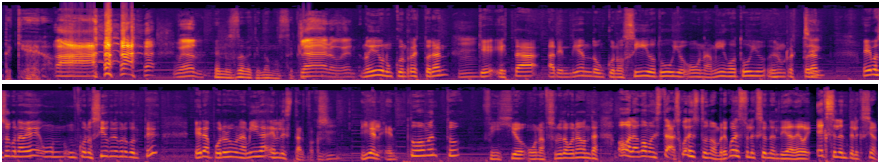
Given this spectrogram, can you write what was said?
te quiero. ¡Ah! bueno, Él no sabe que no vamos a claro, bueno. No he ido nunca a un restaurante Mm. que está atendiendo a un conocido tuyo o un amigo tuyo en un restaurante. A mí me pasó que una vez un, un conocido, creo que lo conté, era por una amiga en el Starbucks. Y él en todo momento fingió una absoluta buena onda. Hola, ¿cómo estás? ¿Cuál es tu nombre? ¿Cuál es tu lección del día de hoy? Excelente lección.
